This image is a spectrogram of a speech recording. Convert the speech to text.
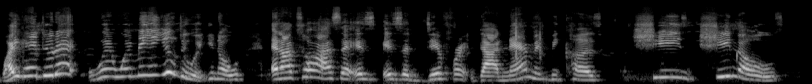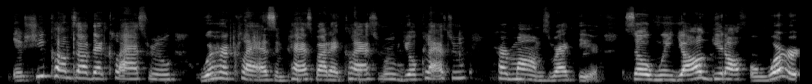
why you can't do that when when me and you do it, you know? And I told her, I said, it's it's a different dynamic because she she knows if she comes out that classroom with her class and pass by that classroom, your classroom, her mom's right there. So when y'all get off of work,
